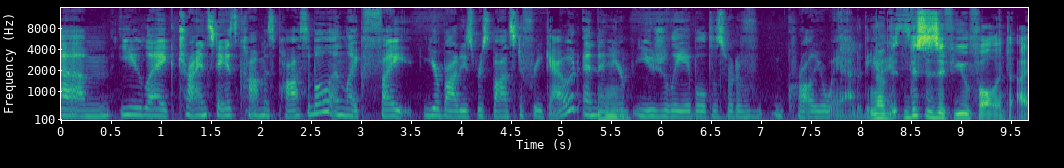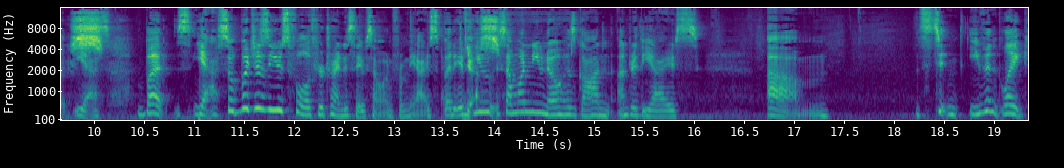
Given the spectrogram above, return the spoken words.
Um, you like try and stay as calm as possible and like fight your body's response to freak out, and then you're usually able to sort of crawl your way out of the now, ice. th- this is if you fall into ice. Yes, but yeah, so which is useful if you're trying to save someone from the ice. But if you someone you know has gone under the ice, um, even like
